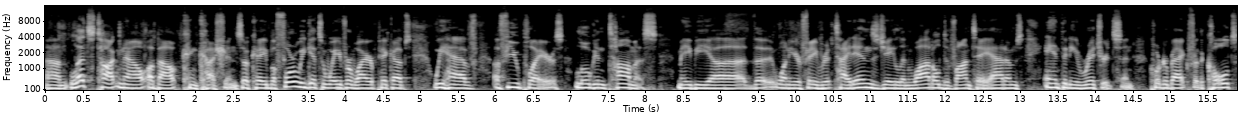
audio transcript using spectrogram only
Um, let's talk now about concussions. Okay. Before we get to waiver wire pickups, we have a few players. Logan Thomas, maybe uh, the one of your favorite tight ends, Jaylen Waddle, Davante Adams, Anthony Richardson, quarterback for the Colts.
